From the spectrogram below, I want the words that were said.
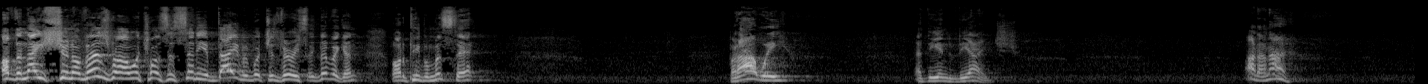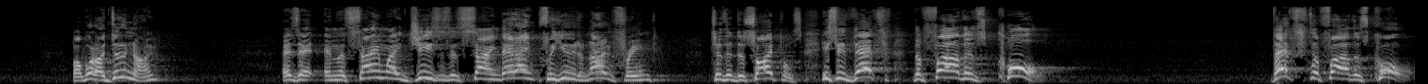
of the nation of Israel, which was the city of David, which is very significant. A lot of people miss that. But are we at the end of the age? I don't know. But what I do know is that in the same way Jesus is saying, that ain't for you to know, friend, to the disciples. He said, that's the Father's call. That's the Father's call.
